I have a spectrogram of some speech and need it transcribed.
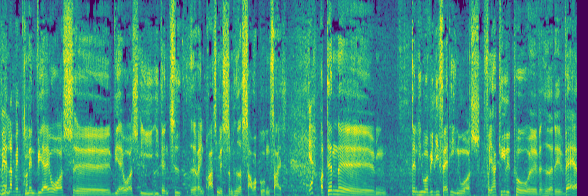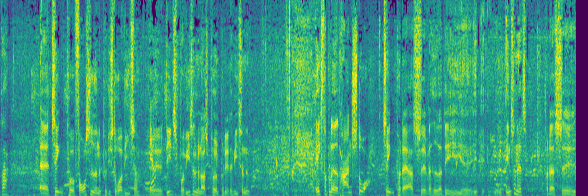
men, eller mindre. Men vi er jo også, øh, vi er jo også i, i den tid øh, rent pressemæssigt, som hedder Sauergurken Site. Ja. Og den, øh, den hiver vi lige fat i nu også. For jeg har kigget lidt på, øh, hvad hedder det, hvad er der af ting på forsiderne på de store aviser? Ja. Øh, dels på aviserne, men også på, på netaviserne. Ekstrabladet har en stor ting på deres, øh, hvad hedder det, øh, øh, internet, på deres øh,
